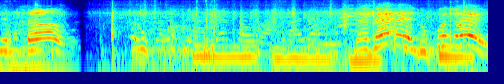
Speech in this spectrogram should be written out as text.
situ. Dedek eh, eh.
